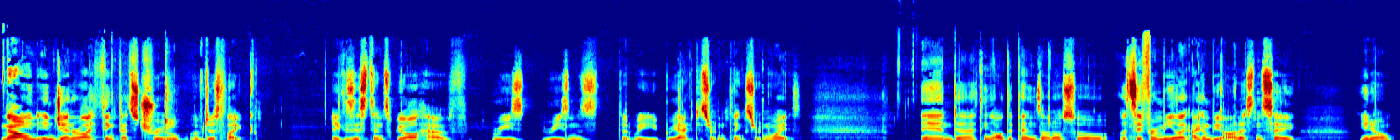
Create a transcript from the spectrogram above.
No, in in general, I think that's true of just like existence. We all have reas reasons that we react to certain things certain ways. And uh, I think it all depends on also, let's say for me, like I can be honest and say, you know,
